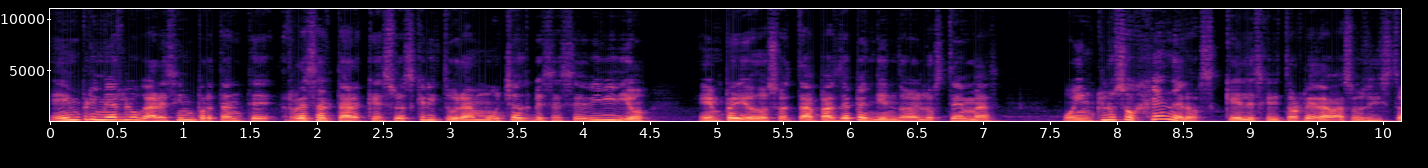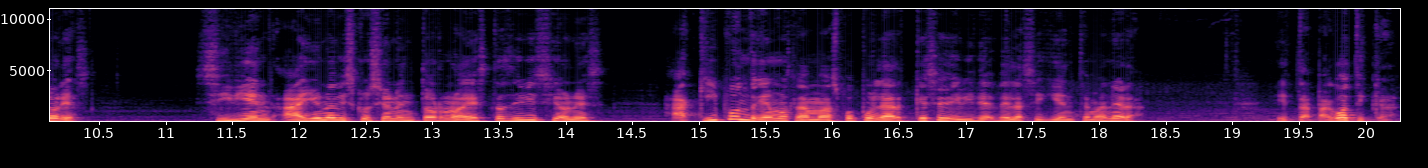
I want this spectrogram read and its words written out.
En primer lugar es importante resaltar que su escritura muchas veces se dividió en periodos o etapas dependiendo de los temas o incluso géneros que el escritor le daba a sus historias. Si bien hay una discusión en torno a estas divisiones, aquí pondremos la más popular que se divide de la siguiente manera etapa gótica,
